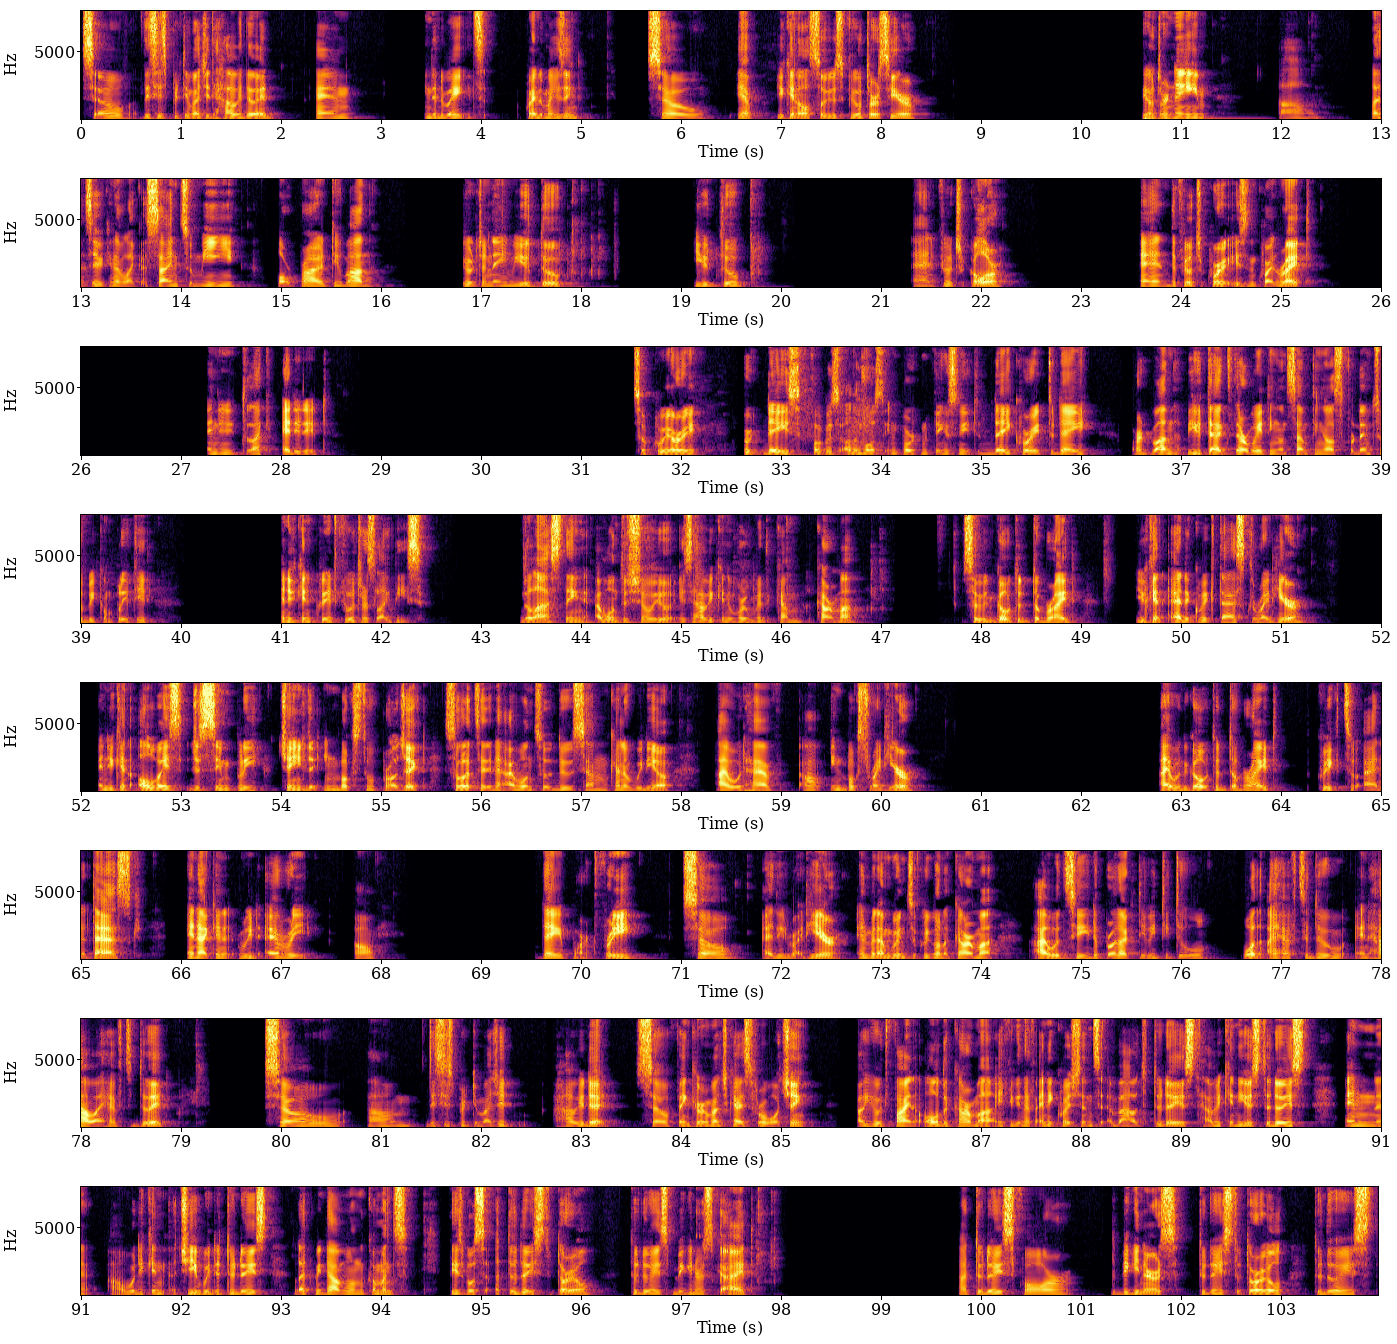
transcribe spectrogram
So this is pretty much it how we do it. And in that way, it's quite amazing. So yeah, you can also use filters here. Filter name. Um, let's say you can have like assigned to me or priority one filter name YouTube, YouTube, and filter color. And the filter query isn't quite right. And you need to like edit it. So query for today's focus on the most important things you need today. Query today, part one. View tags that are waiting on something else for them to be completed. And you can create filters like these. The last thing I want to show you is how we can work with Karma. So you go to the top right, you can add a quick task right here. And you can always just simply change the inbox to project. So let's say that I want to do some kind of video. I would have uh, inbox right here. I would go to the top right, quick to add a task. And I can read every oh, day part three. So edit right here. And when I'm going to click on a karma, I would see the productivity tool, what I have to do and how I have to do it. So um, this is pretty much it, how you do it. So thank you very much guys for watching. How you would find all the karma. If you can have any questions about Todoist, how we can use Todoist and uh, what you can achieve with the Todoist, let me down below in the comments. This was a Todoist tutorial, Todoist beginner's guide. Uh, Todoist for the beginners, Todoist tutorial, Todoist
